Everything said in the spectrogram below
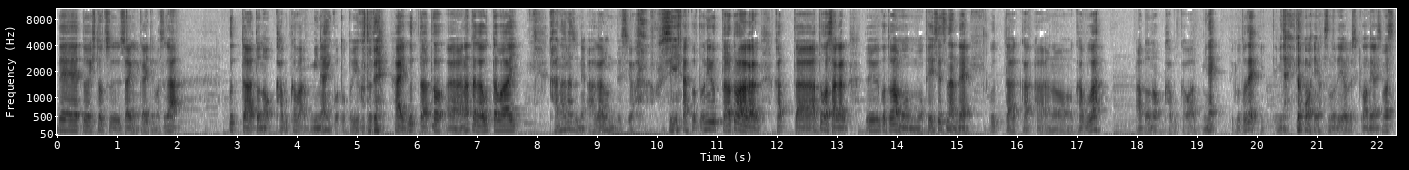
で、えっと、一つ最後に書いてますが、打った後の株価は見ないことということで、はい、打った後、あなたが打った場合、必ずね、上がるんですよ。不思議なことに打った後は上がる。勝った後は下がる。ということはもう、もう定説なんで、打ったかあの株は、後の株価は見ない。ということで、行ってみたいと思いますので、よろしくお願いします。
